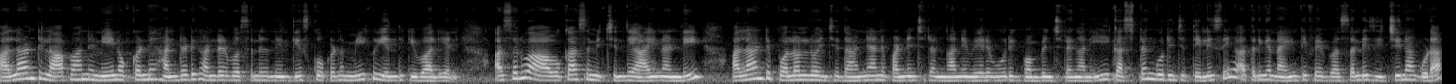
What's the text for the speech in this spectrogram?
అలాంటి లాభాన్ని నేను ఒక్కడిని హండ్రెడ్కి హండ్రెడ్ పర్సెంట్ నేను తీసుకోకుండా మీకు ఎందుకు ఇవ్వాలి అని. అసలు ఆ అవకాశం ఇచ్చింది ఆయనండి అలాంటి పొలంలోంచి ధాన్యాన్ని పండించడం కానీ వేరే ఊరికి పంపించడం కానీ ఈ కష్టం గురించి తెలిసి అతనికి నైంటీ ఫైవ్ పర్సెంటేజ్ ఇచ్చినా కూడా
